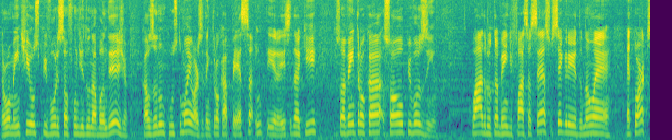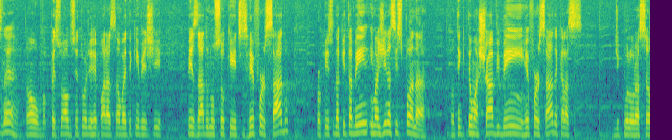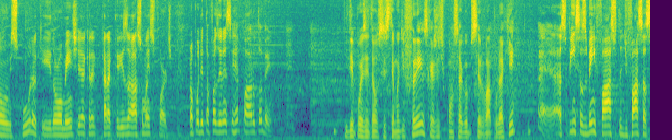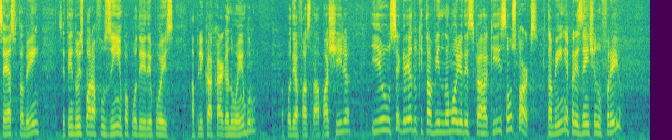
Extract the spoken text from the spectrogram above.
Normalmente os pivôs são fundidos na bandeja, causando um custo maior. Você tem que trocar a peça inteira. Esse daqui só vem trocar só o pivôzinho. Quadro também de fácil acesso. Segredo, não é é Torx, né? Então o pessoal do setor de reparação vai ter que investir pesado nos soquetes reforçado, porque isso daqui também, imagina se espanar. Então tem que ter uma chave bem reforçada, aquelas de coloração escura, que normalmente é, caracteriza aço mais forte, para poder estar tá fazendo esse reparo também. E depois então o sistema de freios que a gente consegue observar por aqui. É, as pinças bem fácil, de fácil acesso também. Você tem dois parafusinhos para poder depois aplicar carga no êmbolo, para poder afastar a pastilha. E o segredo que está vindo na maioria desse carro aqui são os torques, que também é presente no freio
